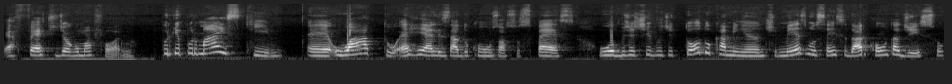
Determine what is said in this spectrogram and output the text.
afete de alguma forma. Porque por mais que é, o ato é realizado com os nossos pés, o objetivo de todo caminhante, mesmo sem se dar conta disso,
